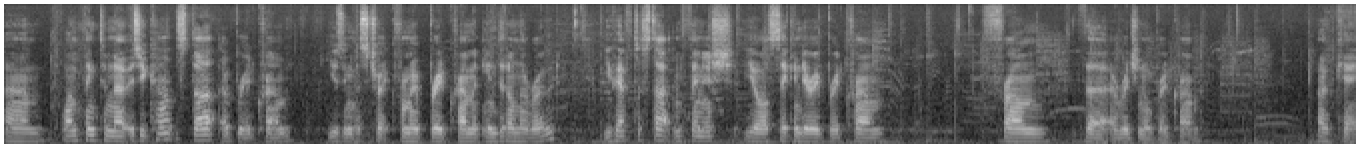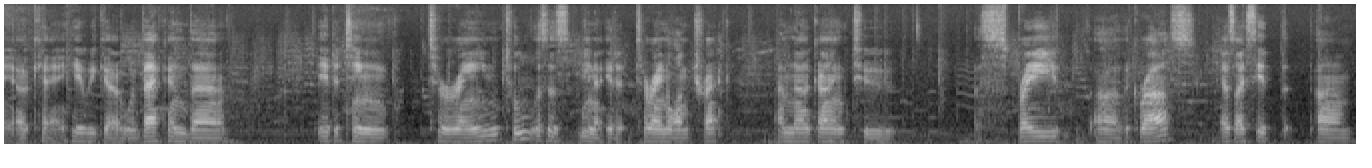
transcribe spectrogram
Um, one thing to note is you can't start a breadcrumb using this trick from a breadcrumb and end it on the road. You have to start and finish your secondary breadcrumb from the original breadcrumb. Okay, okay, here we go. We're back in the editing terrain tool. This is, you know, edit terrain along track. I'm now going to spray uh, the grass. As I said, um,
